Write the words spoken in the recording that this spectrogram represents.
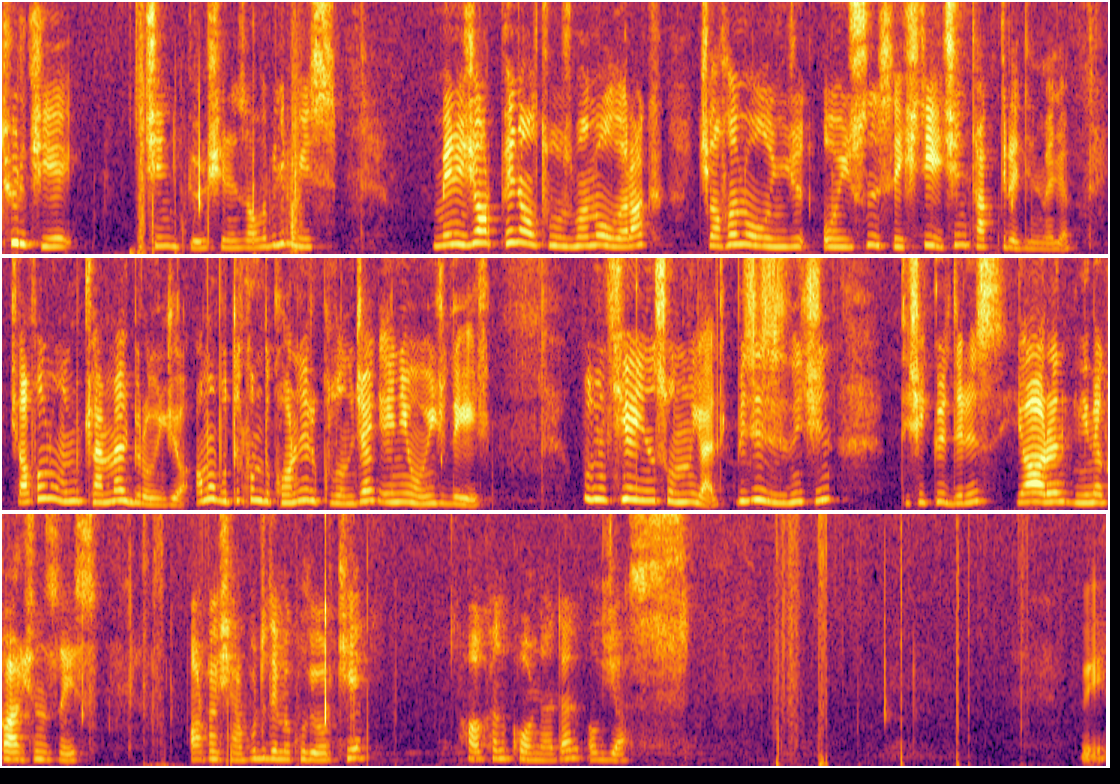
Türkiye için görüşlerinizi alabilir miyiz? Menajer penaltı uzmanı olarak Çalhanoğlu oyuncu, oyuncusunu seçtiği için takdir edilmeli. Çalhanoğlu mükemmel bir oyuncu ama bu takımda korneri kullanacak en iyi oyuncu değil. Bugünkü yayının sonuna geldik. Bizi izlediğiniz için teşekkür ederiz. Yarın yine karşınızdayız. Arkadaşlar bu da demek oluyor ki Hakan'ı kornerden alacağız. Ve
